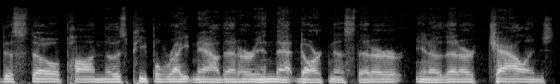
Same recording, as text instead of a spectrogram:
bestow upon those people right now that are in that darkness, that are you know that are challenged?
